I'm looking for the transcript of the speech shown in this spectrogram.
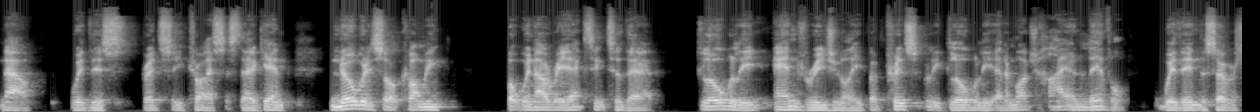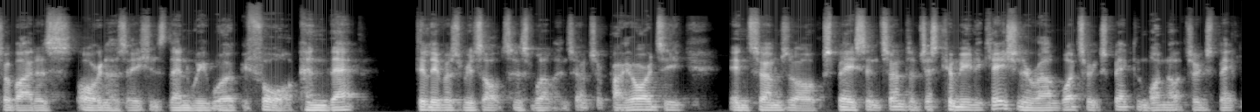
now with this Red Sea crisis that, again, nobody saw coming, but we're now reacting to that globally and regionally, but principally globally at a much higher level within the service providers organizations than we were before. And that delivers results as well in terms of priority, in terms of space, in terms of just communication around what to expect and what not to expect.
